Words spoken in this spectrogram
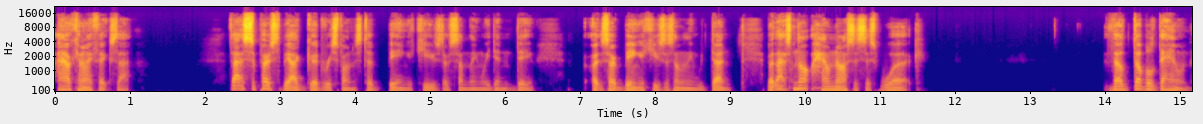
How can I fix that? That's supposed to be our good response to being accused of something we didn't do. Uh, sorry, being accused of something we've done. But that's not how narcissists work. They'll double down.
